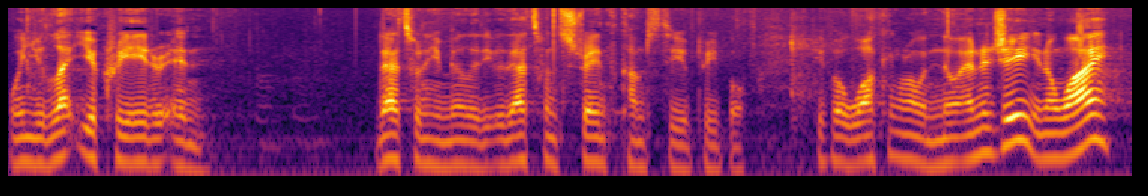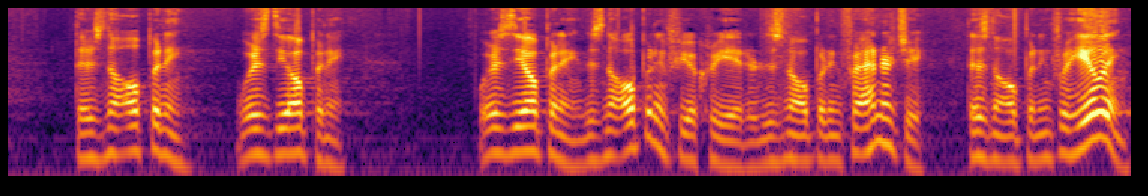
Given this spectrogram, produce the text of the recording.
when you let your Creator in. That's when humility, that's when strength comes to you, people. People walking around with no energy, you know why? There's no opening. Where's the opening? Where's the opening? There's no opening for your Creator. There's no opening for energy. There's no opening for healing.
